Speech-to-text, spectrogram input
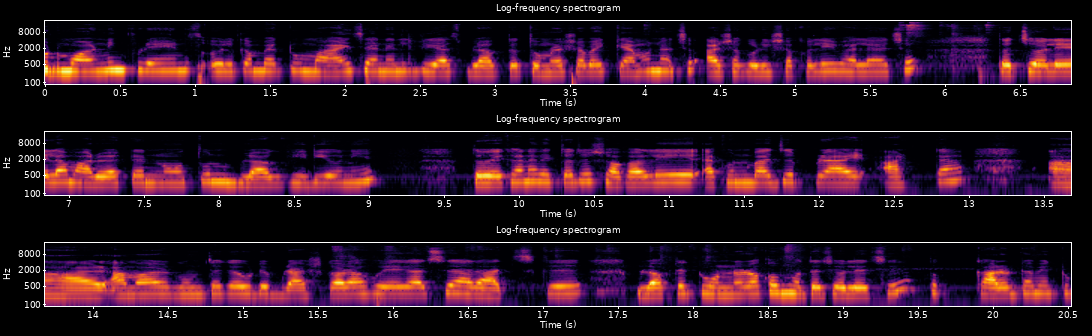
Good morning friends welcome back to my channel রিয়াস ব্লগ তো তোমরা সবাই কেমন আছো? আশা করি সকলেই ভালো আছো। তো চলে এলাম আরও একটা নতুন ব্লগ ভিডিও নিয়ে। তো এখানে দেখতে পাচ্ছ, সকালে এখন বাজে প্রায় আটটা। আর আমার ঘুম থেকে উঠে ব্রাশ করা হয়ে গেছে। আর আজকে ব্লগটা একটু অন্যরকম হতে চলেছে। তো কারণটা আমি একটু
